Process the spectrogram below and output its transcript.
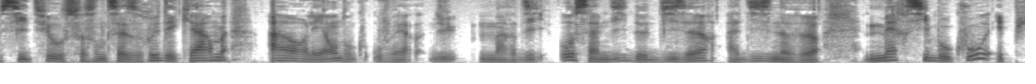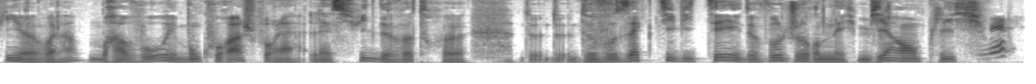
situé au 76 rue des Carmes à Orléans, donc ouvert du mardi au samedi de 10h à 19h. Merci beaucoup, et puis voilà, bravo et bon courage pour la, la suite de votre de, de, de, vos activités et de vos journées bien remplies. Merci.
